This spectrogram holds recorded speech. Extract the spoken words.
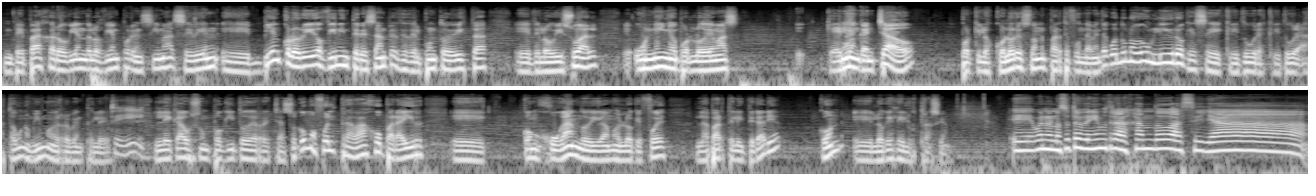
de pájaro, viéndolos bien por encima, se ven eh, bien coloridos, bien interesantes desde el punto de vista eh, de lo visual? Eh, un niño por lo demás eh, quedaría enganchado porque los colores son parte fundamental. Cuando uno ve un libro que es escritura, escritura, hasta uno mismo de repente le, Sí. le causa un poquito de rechazo. ¿Cómo fue el trabajo para ir eh, conjugando, digamos, lo que fue la parte literaria con eh, lo que es la ilustración? Eh, bueno, nosotros venimos trabajando hace ya...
